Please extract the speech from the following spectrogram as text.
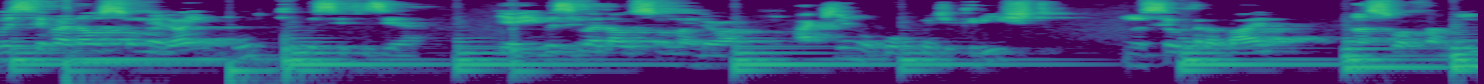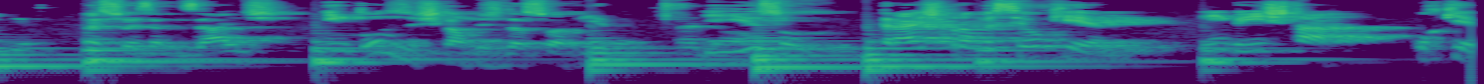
você vai dar o seu melhor em tudo que você fizer. E aí você vai dar o seu melhor aqui no corpo de Cristo, no seu trabalho, na sua família, nas suas amizades, em todos os campos da sua vida. E isso traz para você o quê? Um bem-estar. Porque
